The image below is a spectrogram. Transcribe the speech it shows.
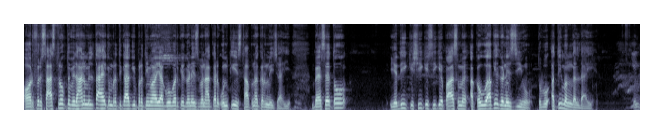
और फिर शास्त्रोक्त तो विधान मिलता है कि मृतिका की प्रतिमा या गोबर के गणेश बनाकर उनकी स्थापना करनी चाहिए। वैसे तो यदि किसी किसी के पास में अकौआ के गणेश जी हों तो वो अति मंगलदायी है। ये,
